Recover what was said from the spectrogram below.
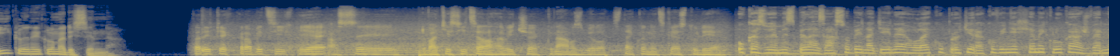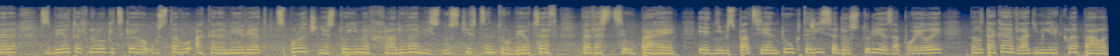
e-Clinical Medicine. Tady těch krabicích je asi 2000 lahviček nám zbylo z té klinické studie. Ukazuje mi zbylé zásoby nadějného léku proti rakovině chemik Lukáš Werner z Biotechnologického ústavu Akademie věd. Společně stojíme v chladové místnosti v centru Biocev ve Vesci u Prahy. Jedním z pacientů, kteří se do studie zapojili, byl také Vladimír Klepal.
